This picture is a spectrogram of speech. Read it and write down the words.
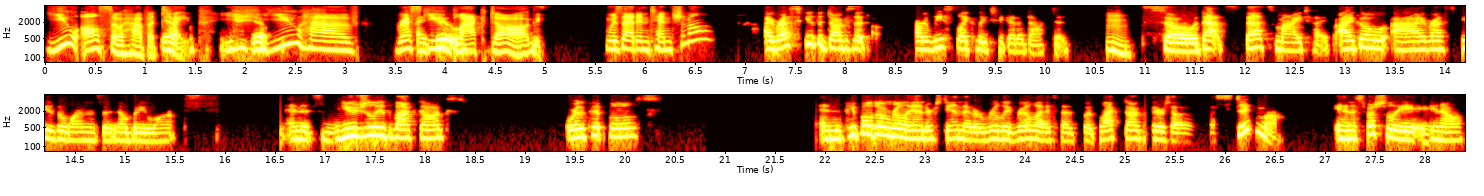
You also have a type. Yep. Yep. You have rescue black dog. Was that intentional? I rescue the dogs that are least likely to get adopted. Mm. So that's that's my type. I go I rescue the ones that nobody wants. And it's usually the black dogs or the pit bulls. And people don't really understand that or really realize that but black dog there's a, a stigma. And especially, you know,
